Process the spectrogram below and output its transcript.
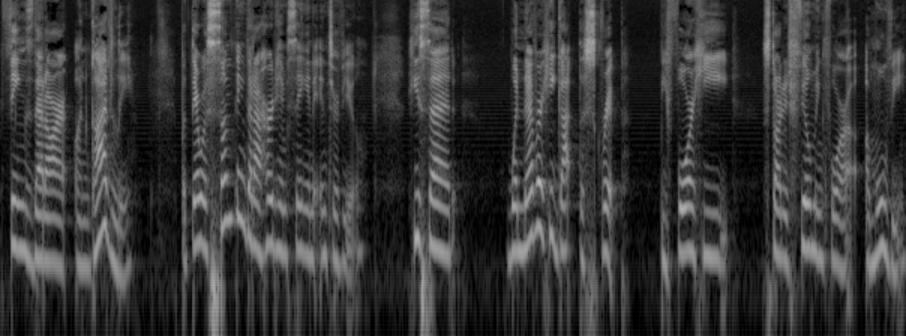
things that are ungodly. But there was something that I heard him say in an interview. He said, whenever he got the script before he started filming for a, a movie,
